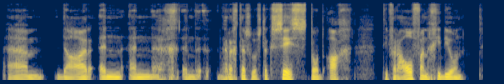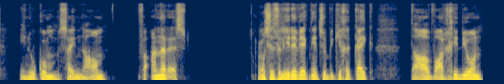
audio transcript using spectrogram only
ehm um, daar in in in Rigters hoofstuk 6 tot 8 die verhaal van Gideon en hoekom sy naam verander is. Ons het verlede week net so 'n bietjie gekyk daar waar Gideon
